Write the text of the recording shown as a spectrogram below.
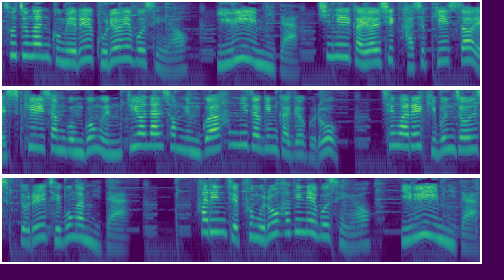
소중한 구매를 고려해보세요. 2위입니다. 신일 가열식 가습기 써 SK300은 뛰어난 성능과 합리적인 가격으로 생활에 기분 좋은 습도를 제공합니다. 할인 제품으로 확인해보세요. 1위입니다.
